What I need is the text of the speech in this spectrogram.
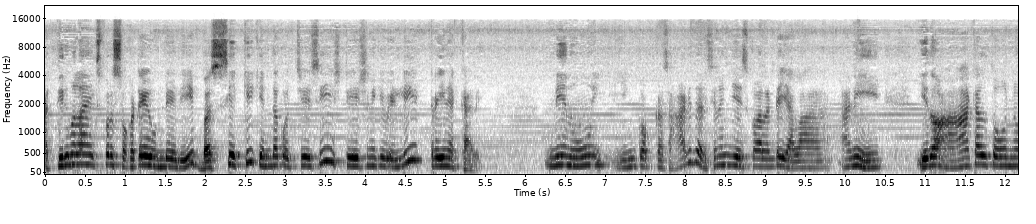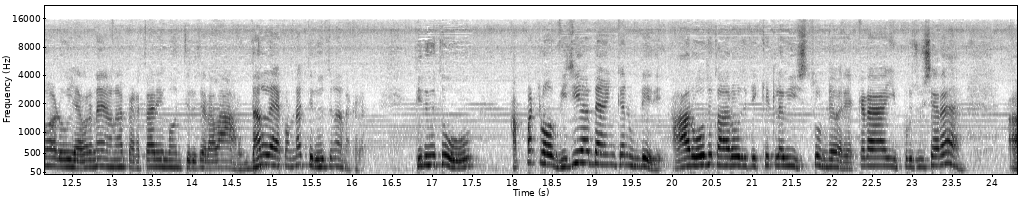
ఆ తిరుమల ఎక్స్ప్రెస్ ఒకటే ఉండేది. బస్సు ఎక్కి కిందకు వచ్చేసి స్టేషన్కి వెళ్ళి ట్రైన్ ఎక్కాలి. నేను ఇంకొకసారి దర్శనం చేసుకోవాలంటే ఎలా అని ఏదో ఆకలితో ఉన్నవాడు ఎవరినైనా పెడతారేమో అని తిరుగుతాడు. అలా అర్థం లేకుండా తిరుగుతున్నాను అక్కడ. తిరుగుతూ అప్పట్లో విజయ బ్యాంక్ అని ఉండేది. ఆ రోజుకు ఆ రోజు టికెట్లు అవి ఇస్తూ ఉండేవారు. ఎక్కడ? ఇప్పుడు చూసారా ఆ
